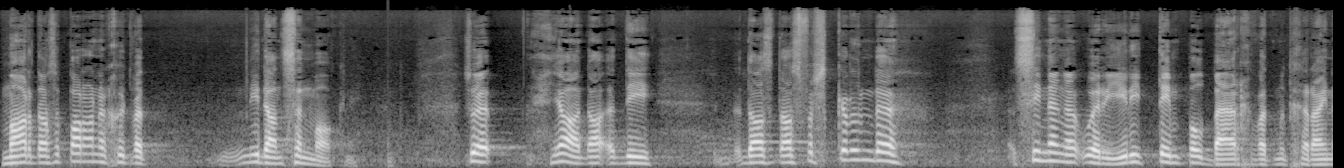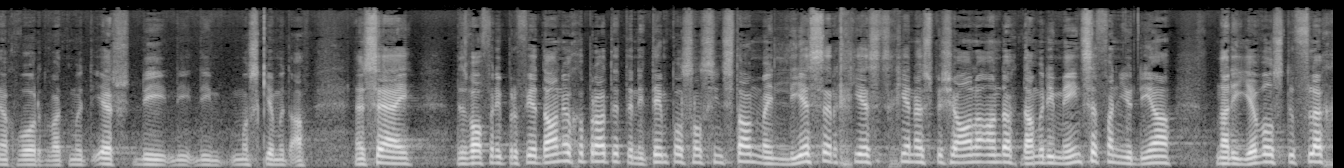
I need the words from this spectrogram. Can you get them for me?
Maar daar's 'n paar ander goed wat nie dan sin maak nie. So ja, da die daar's daar's verskillende sieninge oor hierdie tempelberg wat moet gereinig word, wat moet eers die die die moskee moet af. Nou sê hy dis waarvan die profeet Daniël gepraat het in die tempel sal sien staan my leser gee nou spesiale aandag dan moet die mense van Judea na die heuwels toe vlug.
